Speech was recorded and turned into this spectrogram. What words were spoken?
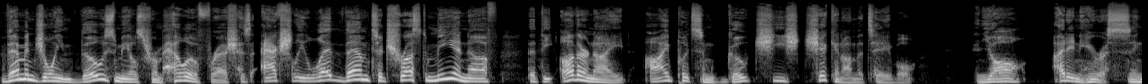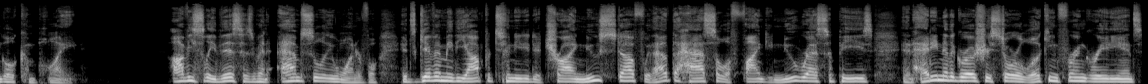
them enjoying those meals from HelloFresh has actually led them to trust me enough that the other night I put some goat cheese chicken on the table. And y'all, I didn't hear a single complaint. Obviously, this has been absolutely wonderful. It's given me the opportunity to try new stuff without the hassle of finding new recipes and heading to the grocery store looking for ingredients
